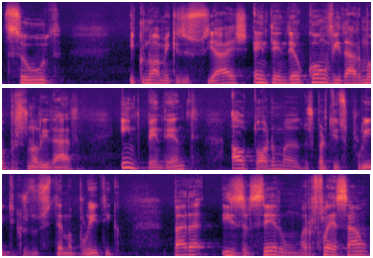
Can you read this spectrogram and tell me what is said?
de saúde, económicas e sociais, entendeu convidar uma personalidade independente autónoma dos partidos políticos, do sistema político, para exercer uma reflexão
